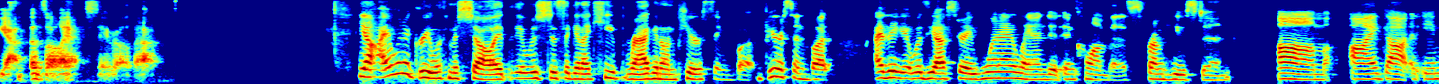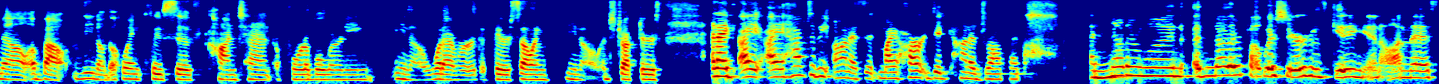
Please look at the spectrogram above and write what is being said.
yeah, that's all I have to say about that. Yeah, I would agree with Michelle. It, it was just again, I keep ragging on Pearson, but Pearson, but I think it was yesterday when I landed in Columbus from Houston. Um, I got an email about you know the whole inclusive content, affordable learning, you know whatever that they're selling, you know instructors, and I I, I have to be honest, it, my heart did kind of drop like oh, another one, another publisher who's getting in on this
